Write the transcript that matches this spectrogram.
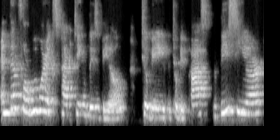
and therefore, we were expecting this bill to be to be passed this year,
